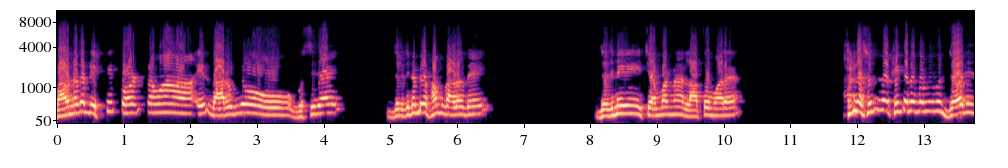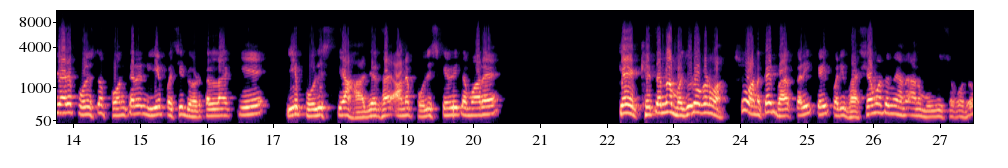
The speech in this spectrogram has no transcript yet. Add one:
ભાવનગર ડિસ્ટ્રિક્ટ કોર્ટમાં એક દારૂડિયો ઘૂસી જાય, જજને બેફામ ગાળો દે, જજની ચેમ્બરના લાતો મારે. એટલે સુધી તો ઠીક હતું પણ જજ જ્યારે પોલીસનો ફોન કરે ને એ પછી દોઢ કલાકે એ પોલીસ ત્યાં હાજર થાય. અને પોલીસ કેવી તમારે કે ખેતરના મજૂરો ગણવા? શું આને કઈ કરી, કઈ પરિભાષામાં તમે આને મૂલવી શકો છો?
